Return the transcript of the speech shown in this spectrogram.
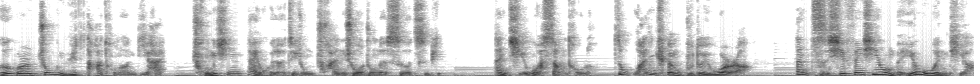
俄国人终于打通了里海，重新带回了这种传说中的奢侈品，但结果上头了，这完全不对味儿啊！但仔细分析又没有问题啊。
